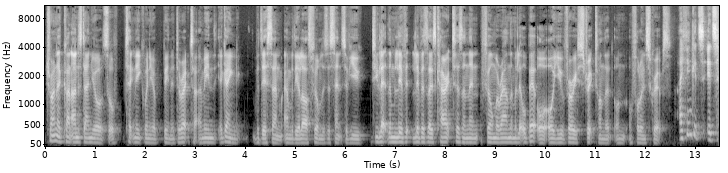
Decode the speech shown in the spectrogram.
Trying to kind of understand your sort of technique when you're being a director. I mean, again, with this and, and with your last film, there's a sense of you. Do you let them live live as those characters and then film around them a little bit, or, or are you very strict on the on, on following scripts? I think it's it's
